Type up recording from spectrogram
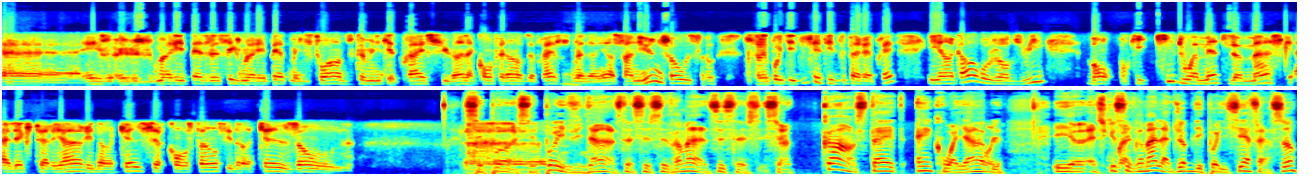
Euh, et je, me répète, je sais que je me répète, mais l'histoire du communiqué de presse suivant la conférence de presse la dernière, c'en est une chose, ça. Ça n'avait pas été dit, c'était dit par après. Et encore aujourd'hui, bon, OK, qui doit mettre le masque à l'extérieur et dans quelles circonstances et dans quelle zone? C'est pas, c'est pas évident. C'est vraiment, c'est un casse-tête incroyable. Et euh, est-ce que c'est vraiment la job des policiers à faire ça?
